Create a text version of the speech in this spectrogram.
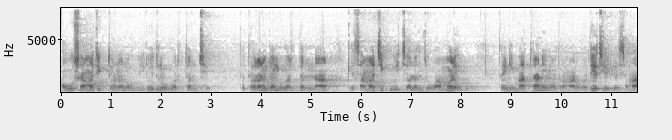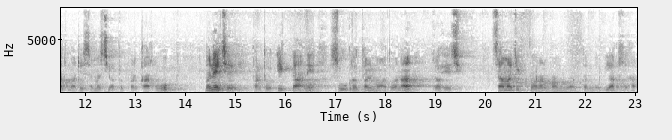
આવું સામાજિક ધોરણોનું વિરોધનું વર્તન છે. તો ધોરણભંગ વર્તનના કે સામાજિક વિચલન જોવા મળે તો એની માત્રાને એનું પ્રમાણ વધે છે એટલે સમાજ માટે સમસ્યા કે પડકારરૂપ બને છે, પરંતુ એકતા અને સુગ્રથન મહત્ત્વના રહે છે. સામાજિક ધોરણભંગ વર્તનની વ્યાખ્યા.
